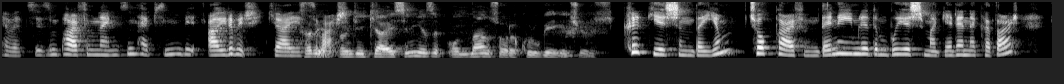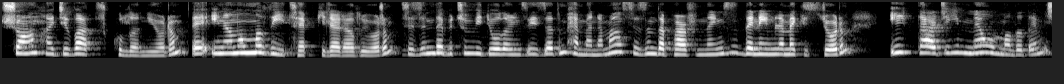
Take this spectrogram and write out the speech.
Evet, sizin parfümlerinizin hepsinin bir ayrı bir hikayesi Tabii var. önce hikayesini yazıp ondan sonra kurguya geçiyoruz. 40 yaşındayım. Çok parfüm deneyimledim bu yaşıma gelene kadar. Şu an Hacivat kullanıyorum ve inanılmaz iyi tepkiler alıyorum. Sizin de bütün videolarınızı izledim. Hemen hemen sizin de parfümlerinizi deneyimlemek istiyorum. İlk tercihim ne olmalı demiş.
